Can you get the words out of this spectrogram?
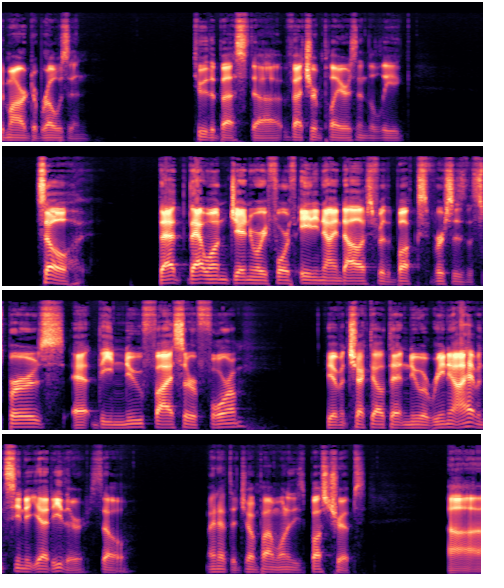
DeMar DeRozan, two of the best uh, veteran players in the league. So that that one, January fourth, eighty nine dollars for the Bucks versus the Spurs at the new Fiserv Forum If you haven't checked out that new arena, I haven't seen it yet either. So might have to jump on one of these bus trips. Uh,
